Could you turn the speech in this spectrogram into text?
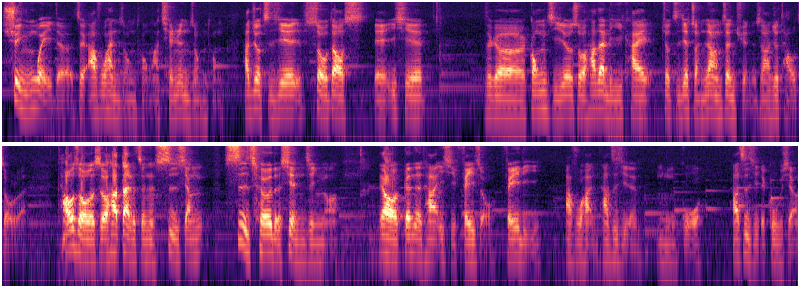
逊位的这阿富汗总统啊，前任总统，他就直接受到呃一些这个攻击，就是说他在离开就直接转让政权的时候，他就逃走了。逃走的时候，他带了整整四箱四车的现金啊，要跟着他一起飞走，飞离阿富汗，他自己的母国，他自己的故乡。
